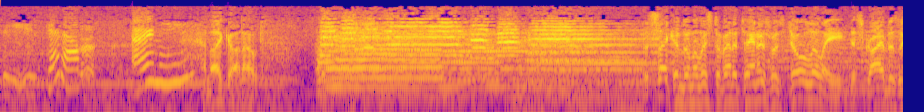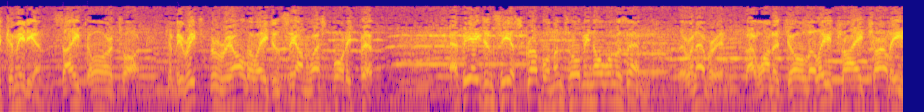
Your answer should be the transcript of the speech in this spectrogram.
please. Get up. Ernie. And I got out. The second on the list of entertainers was Joe Lilly, described as a comedian, sight or talk. Can be reached through Rialto Agency on West 45th. At the agency, a scrub woman told me no one was in. They were never in. If I wanted Joe Lilly, try Charlie's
